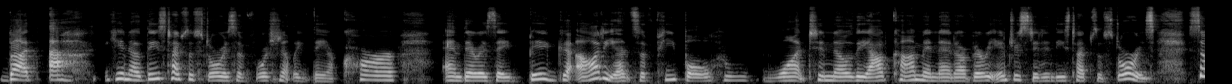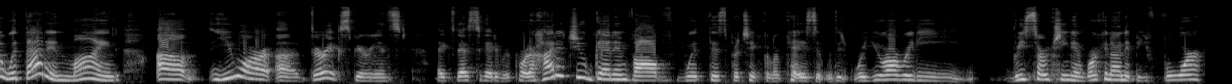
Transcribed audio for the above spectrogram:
But, uh, you know, these types of stories, unfortunately, they occur, and there is a big audience of people who want to know the outcome and, and are very interested in these types of stories. So, with that in mind, um, you are a very experienced investigative reporter. How did you get involved with this particular case? Were you already researching and working on it before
